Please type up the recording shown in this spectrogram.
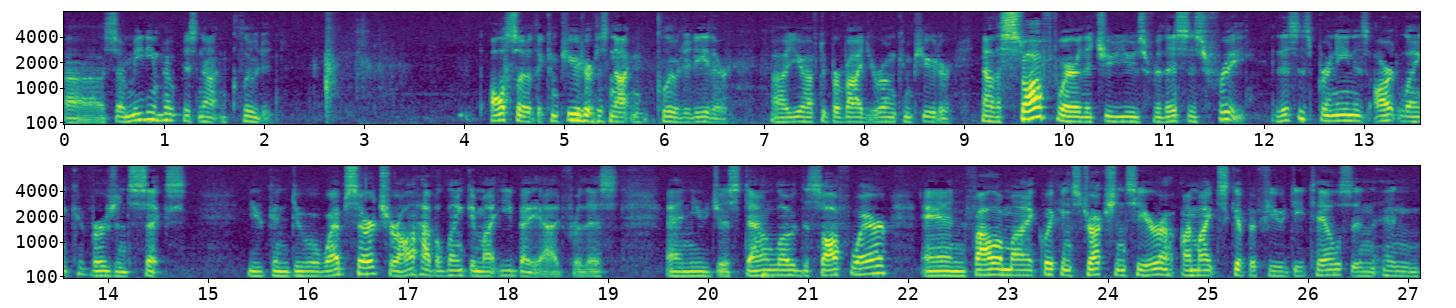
uh, so medium hoop is not included. Also, the computer is not included either. Uh, you have to provide your own computer. Now, the software that you use for this is free. This is Bernina's ArtLink version 6. You can do a web search, or I'll have a link in my eBay ad for this and you just download the software and follow my quick instructions here. I might skip a few details and, and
